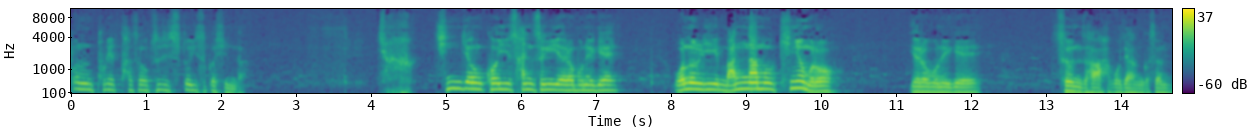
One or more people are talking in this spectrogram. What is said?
또는 불에 타서 없어질 수도 있을 것입니다. 진정 거의 산승이 여러분에게 오늘 이 만남의 기념으로 여러분에게 선사하고자 한 것은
